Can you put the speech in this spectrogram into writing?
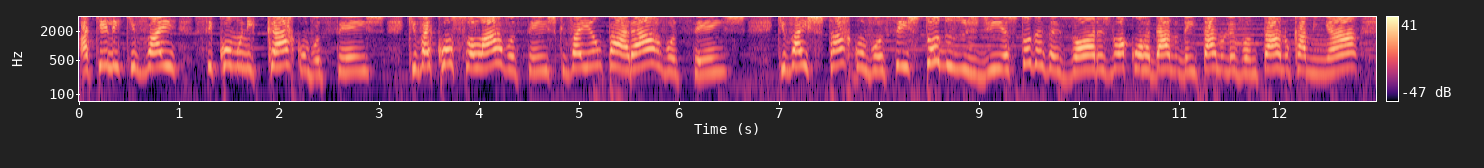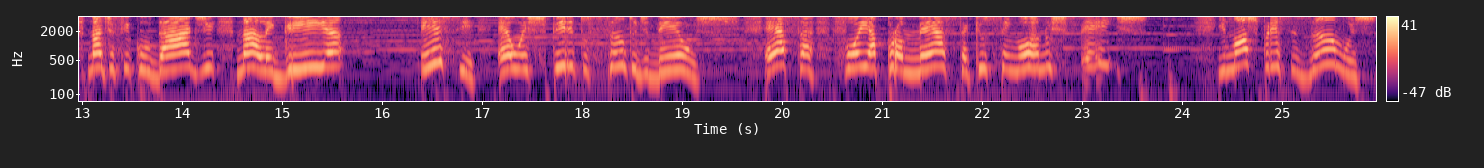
aquele que vai se comunicar com vocês, que vai consolar vocês, que vai amparar vocês, que vai estar com vocês todos os dias, todas as horas, no acordar, no deitar, no levantar, no caminhar, na dificuldade, na alegria. Esse é o Espírito Santo de Deus. Essa foi a promessa que o Senhor nos fez. E nós precisamos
